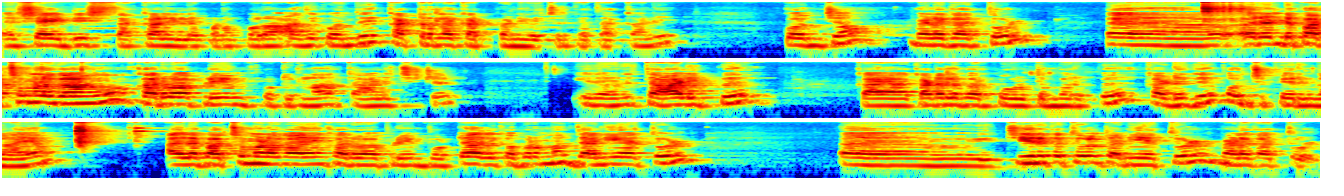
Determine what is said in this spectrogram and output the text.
சைட் டிஷ் தக்காளியில் பண்ண போகிறோம் அதுக்கு வந்து கட்டரில் கட் பண்ணி வச்சுருக்க தக்காளி. கொஞ்சம் மிளகாத்தூள் ரெண்டு பச்சை மிளகாவும் கருவேப்பிலையும் போட்டுக்கலாம் தாளிச்சிட்டு. இதை வந்து தாளிப்பு க கடலைப்பருப்பு உளுத்தம்பருப்பு கடுகு கொஞ்சம் பெருங்காயம். அதில் பச்சை மிளகாயும் கருவேப்பிலையும் போட்டு அதுக்கப்புறமா தனியாத்தூள் ஜீரகத்தூள் தனியாத்தூள் மிளகாத்தூள்.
